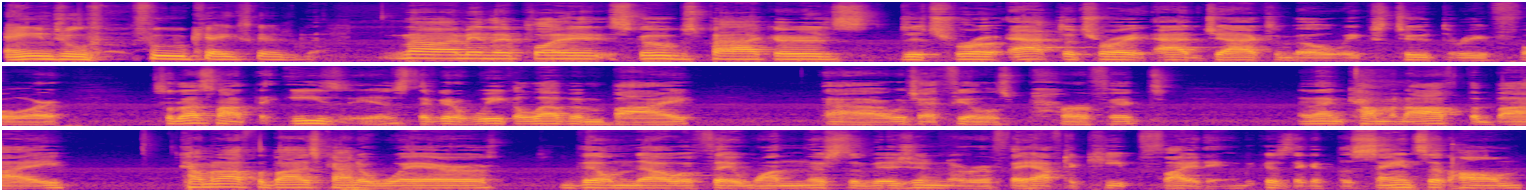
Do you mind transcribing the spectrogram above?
angel food cake schedule? No, I mean they play Scoobs, Packers, Detroit at Detroit at Jacksonville weeks two, three, four. So that's not the easiest. They've got a week eleven bye, uh, which I feel is perfect. And then coming off the bye, coming off the bye is kind of where they'll know if they won this division or if they have to keep fighting because they get the Saints at home,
